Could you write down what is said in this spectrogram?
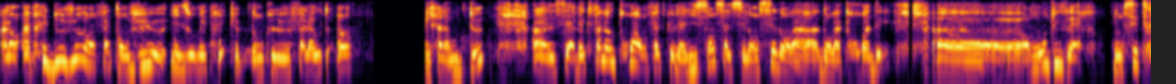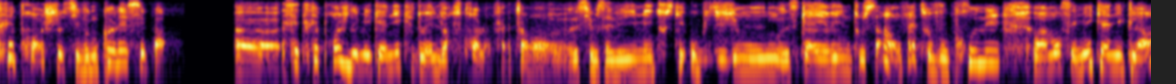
Alors, après deux jeux, en fait, en vue euh, isométrique, donc le Fallout 1 et Fallout 2. Euh, c'est avec Fallout 3 en fait que la licence elle s'est lancée dans la dans la 3D euh, en monde ouvert. Donc c'est très proche si vous ne connaissez pas. Euh, c'est très proche des mécaniques de Elder Scroll en fait. hein. Euh, Si vous avez aimé tout ce qui est Oblivion, euh, Skyrim, tout ça, en fait, vous prenez vraiment ces mécaniques-là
